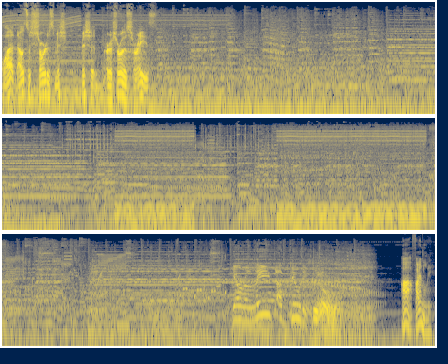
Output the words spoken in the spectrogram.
What? That was the shortest mission, mission or the shortest race. You're relieved of duty. Ah, finally.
